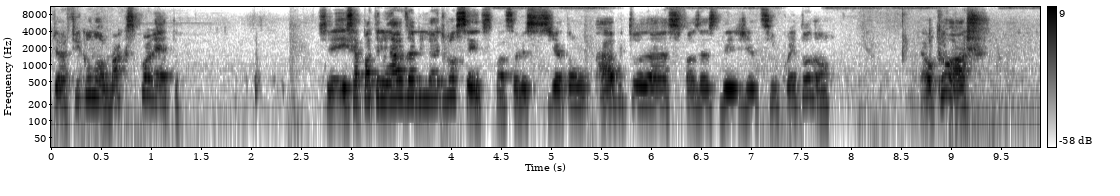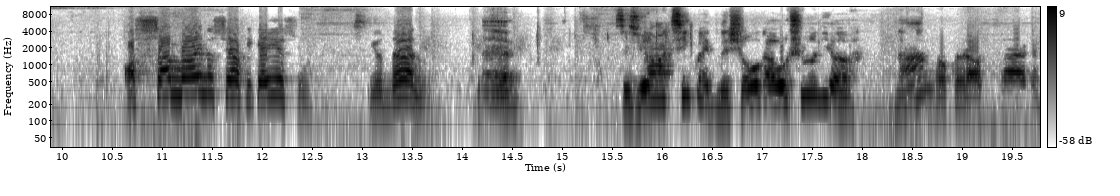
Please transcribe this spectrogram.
Já fica no Max 40. Isso é- pra treinar as habilidades de vocês, pra saber se vocês já estão hábitos a fazer as DG de 50 ou não. É o que eu acho. Nossa mãe do céu, o que, que é isso? E o dano? É. Vocês viram a Max 50, deixou o gaúcho ali, ó. Na... Eu vou curar o saga.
